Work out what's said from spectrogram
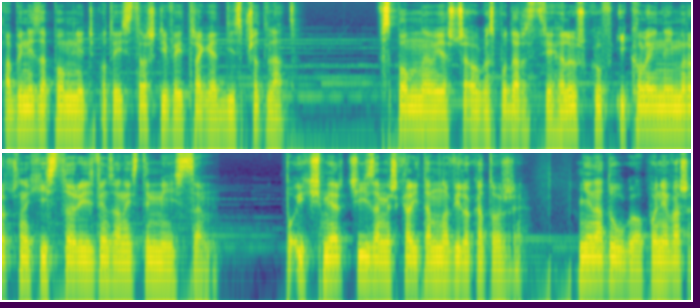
aby nie zapomnieć o tej straszliwej tragedii sprzed lat. Wspomnę jeszcze o gospodarstwie Heluszków i kolejnej mrocznej historii związanej z tym miejscem. Po ich śmierci zamieszkali tam nowi lokatorzy. Nie na długo, ponieważ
